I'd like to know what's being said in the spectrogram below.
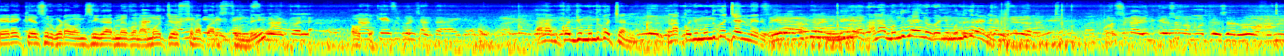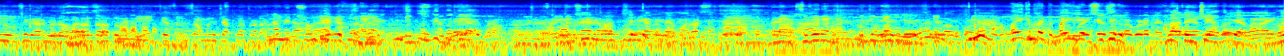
వేరే కేసులు కూడా వంశీ గారి మీద నమోదు చేస్తున్న పరిస్థితి ఉంది నాకు వల్ల- నా కేసు గురించి అంత ఐడియా లేదు. అన్న కొంచెం ముందుకు వచ్చాను అన్న కొంచెం ముందుకు వచ్చాను మీరు. అన్న ముందుకు రండి కొంచెం ముందుకు రండి. వరుసగా ఐదు కేసులు నమోదు చేశారు. వరమేని వంశీ గారి మీద దాని తర్వాత ఈ కేసులకు సంబంధించి ఎట్లా చూడాలి? ఏం చెప్తారు? పెట్టి. ఎలా అయినా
